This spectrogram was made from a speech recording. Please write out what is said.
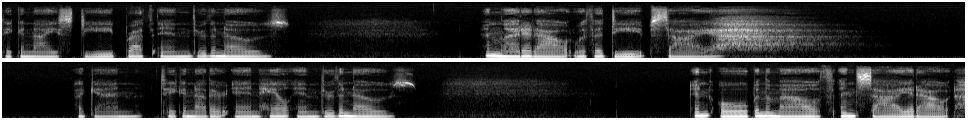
Take a nice deep breath in through the nose and let it out with a deep sigh. Again, take another inhale in through the nose and open the mouth and sigh it out.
